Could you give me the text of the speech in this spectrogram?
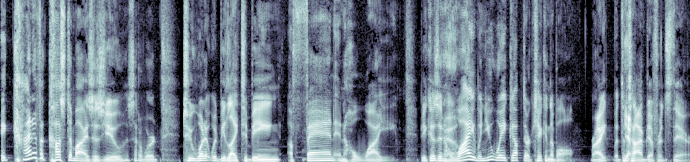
It kind of customizes you, is that a word, to what it would be like to being a fan in Hawaii. Because in Hawaii, when you wake up, they're kicking the ball. Right with the Yep. time difference there,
